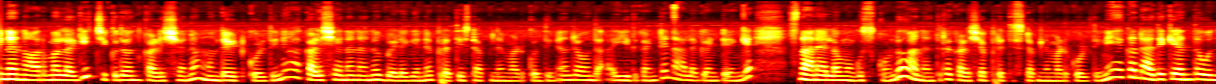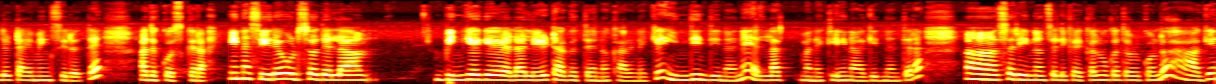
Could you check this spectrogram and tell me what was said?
ಇನ್ನು ನಾರ್ಮಲಾಗಿ ಚಿಕ್ಕದೊಂದು ಕಳಶನ ಮುಂದೆ ಇಟ್ಕೊಳ್ತೀನಿ. ಆ ಕಳಶನ ನಾನು ಬೆಳಗ್ಗೆನೆ ಪ್ರತಿಷ್ಠಾಪನೆ ಮಾಡ್ಕೊತೀನಿ. ಅಂದರೆ ಒಂದು ಐದು ಗಂಟೆ, ನಾಲ್ಕು ಗಂಟೆ ಹಂಗೆ ಸ್ನಾನ ಎಲ್ಲ ಮುಗಿಸ್ಕೊಂಡು ಆನಂತರ ಕಳಶ ಪ್ರತಿಷ್ಠಾಪನೆ ಮಾಡ್ಕೊಳ್ತೀನಿ. ಯಾಕಂದರೆ ಅದಕ್ಕೆ ಅಂತ ಒಂದು ಟೈಮಿಂಗ್ಸ್ ಇರುತ್ತೆ. ಅದಕ್ಕೋಸ್ಕರ. ಇನ್ನು ಸೀರೆ ಉಡಿಸೋದೆಲ್ಲ ಬಿಂದಿಗೆಗೆ ಎಲ್ಲ ಲೇಟ್ ಆಗುತ್ತೆ ಅನ್ನೋ ಕಾರಣಕ್ಕೆ ಹಿಂದಿನ ದಿನವೇ ಎಲ್ಲ ಮನೆ ಕ್ಲೀನ್ ಆಗಿದ ನಂತರ ಸರಿ ಇನ್ನೊಂದ್ಸಲಿ ಕೈಕಾಲು ಮುಖ ತೊಳ್ಕೊಂಡು ಹಾಗೇ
